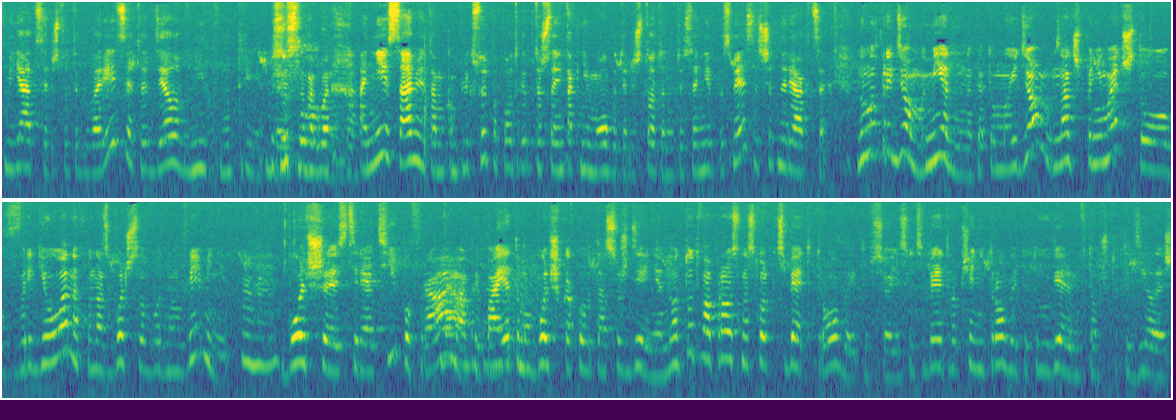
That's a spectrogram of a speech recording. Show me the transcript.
смеяться или что-то говорить, это дело в них внутри. Есть, ну, Безусловно, как бы, да. они сами там комплексуют по поводу, потому что они так не могут или что-то. Ну, то есть они посмеются, счетная реакция. Ну, мы придем, мы медленно к этому идем. Надо же понимать, что в регионах у нас больше свободного времени, больше стереотипов, рамок, Да, и да. поэтому больше какого-то осуждения. Но тут вопрос, насколько тебя это трогает, и все. Если тебя это вообще не трогает, и ты уверен в том, что ты делаешь,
